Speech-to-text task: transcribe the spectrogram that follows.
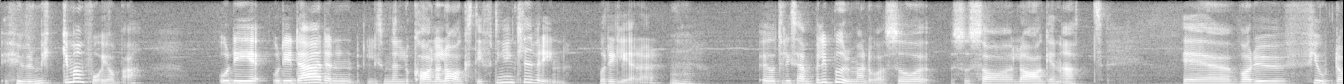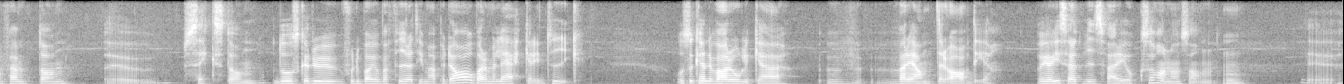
hur mycket man får jobba. Och det, och det är där den, liksom den lokala lagstiftningen kliver in och reglerar. Mm. Och till exempel i Burma då så, så sa lagen att eh, var du 14, 15, eh, 16, då ska du, får du bara jobba fyra timmar per dag och bara med läkarintyg. Och så kan det vara olika varianter av det. Och jag gissar att vi i Sverige också har någon sån Mm. eh,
